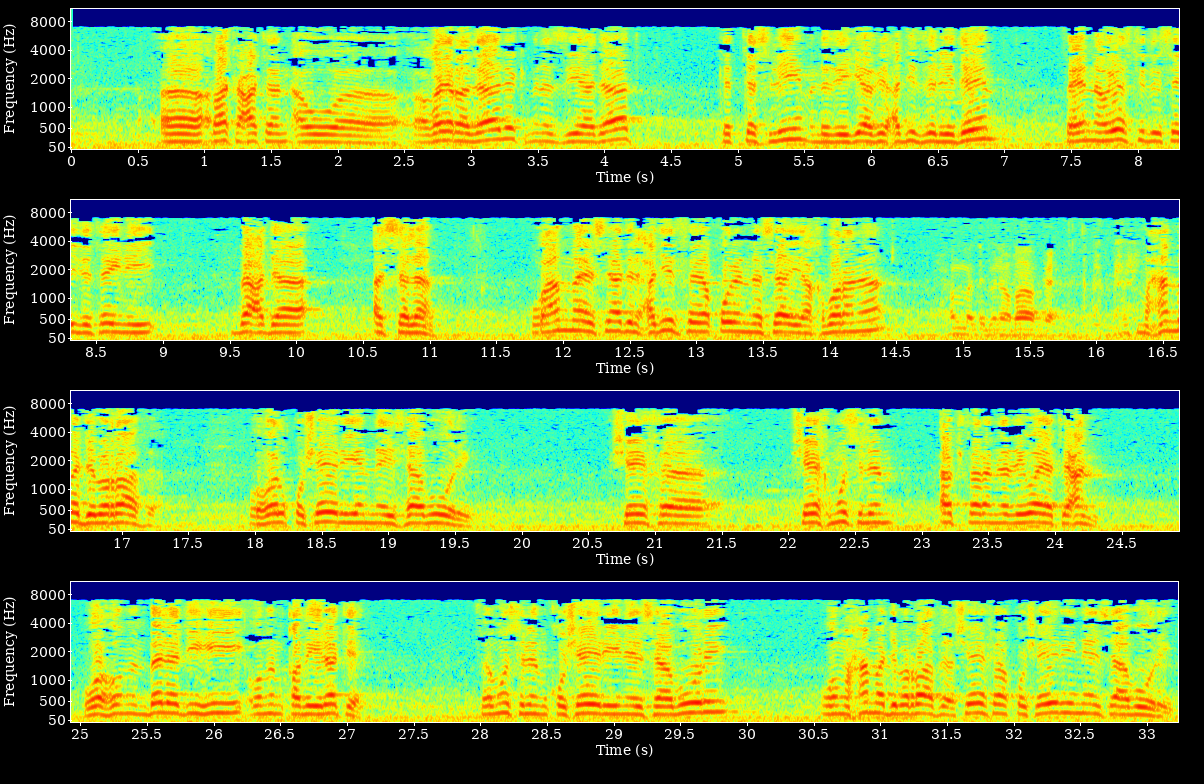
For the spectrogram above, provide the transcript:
ركعة أو آه، غير ذلك من الزيادات كالتسليم الذي جاء في حديث اليدين فإنه يسجد سجدتين بعد السلام. وأما إسناد الحديث فيقول النسائي أخبرنا محمد بن رافع. محمد بن رافع وهو القشيري النيسابوري شيخ شيخ مسلم أكثر من الرواية عنه وهو من بلده ومن قبيلته فمسلم قشيري نيسابوري ومحمد بن رافع شيخه قشيري نيسابوري.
